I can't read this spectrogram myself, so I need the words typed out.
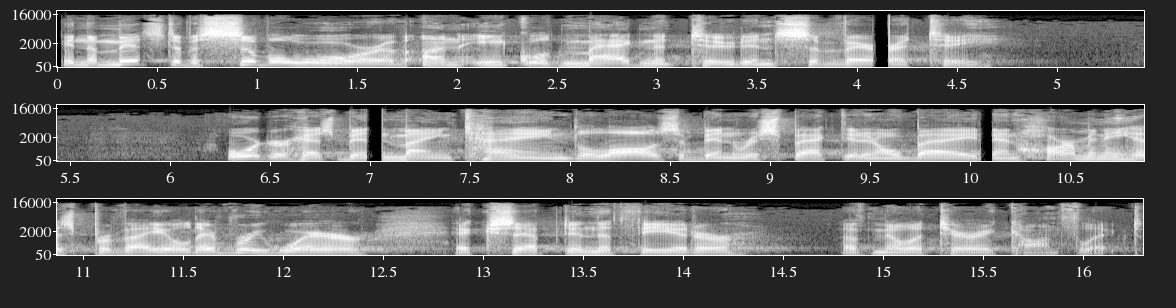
In the midst of a civil war of unequaled magnitude and severity, order has been maintained, the laws have been respected and obeyed, and harmony has prevailed everywhere except in the theater of military conflict.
